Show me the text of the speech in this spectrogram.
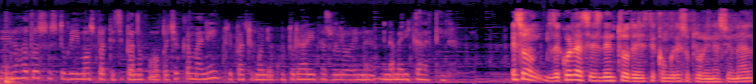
Eh, nosotros estuvimos participando como Pachacamani, de Patrimonio Cultural y Desarrollo en, en América Latina. Eso, ¿recuerdas? Es dentro de este Congreso Plurinacional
